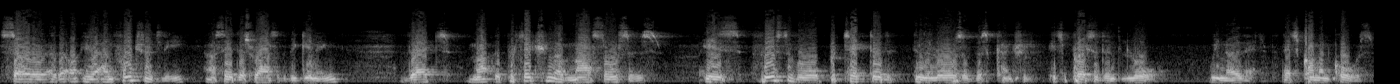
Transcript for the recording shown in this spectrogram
So, uh, you know, unfortunately, I said this right at the beginning, that the protection of my sources is, first of all, protected in the laws of this country. It's precedent law. We know that. That's common cause.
